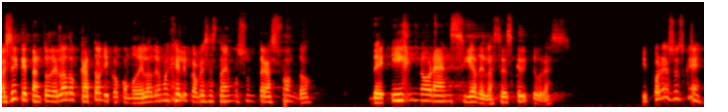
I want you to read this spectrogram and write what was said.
Así que tanto del lado católico como del lado evangélico a veces traemos un trasfondo de ignorancia de las escrituras. Y por eso es que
